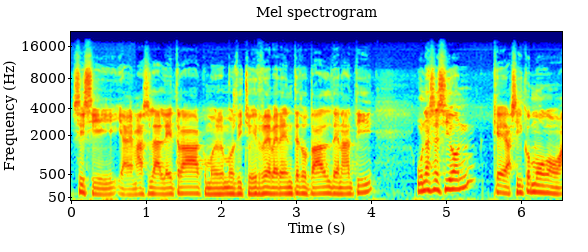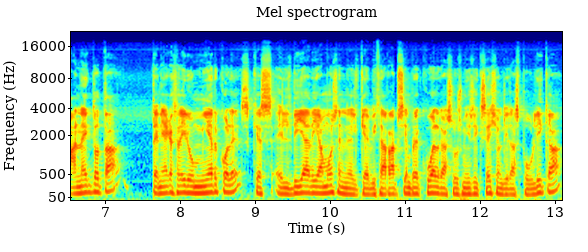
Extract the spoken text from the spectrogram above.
Sí, sí, y además la letra, como hemos dicho, irreverente total de Nati. Una sesión que, así como anécdota, tenía que salir un miércoles, que es el día, digamos, en el que Bizarrap siempre cuelga sus music sessions y las publica,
